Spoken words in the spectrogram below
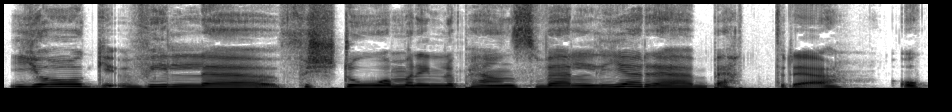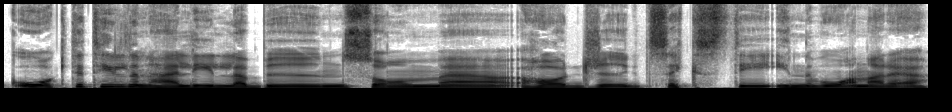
Jag ville förstå Marine Le Pens väljare bättre och åkte till den här lilla byn som har drygt 60 invånare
